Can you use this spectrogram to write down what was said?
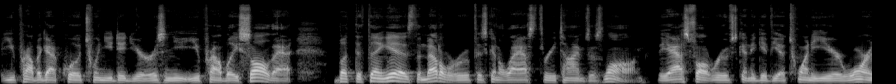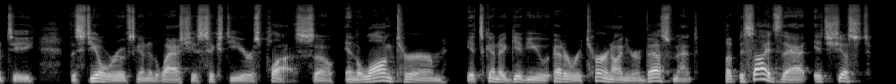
You probably got quotes when you did yours and you, you probably saw that. But the thing is, the metal roof is going to last three times as long. The asphalt roof is going to give you a 20 year warranty. The steel roof is going to last you 60 years plus. So in the long term, it's going to give you better return on your investment. But besides that, it's just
